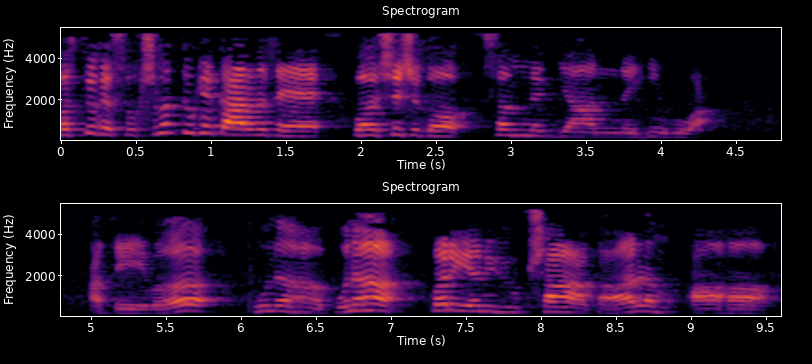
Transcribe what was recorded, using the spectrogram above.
वस्तु के सूक्ष्म के कारण से वह शिष्य को सम्य ज्ञान नहीं हुआ। अतएव पुनः पुनः परियुक्षा कारण आहा।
